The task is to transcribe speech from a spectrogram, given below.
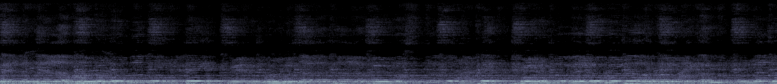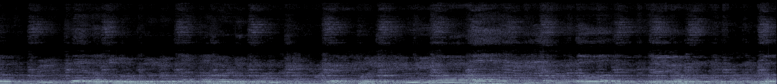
తెల్ల తెల్ల పురుగుతుంటే వెలుగులు తల తల వెలుస్తుంటే వెలుగు వెలుగులో దేని కలుగులలో విత్తన చూపులు కనబడుతూ చెప్పలేని ఆయంతో జగముందో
